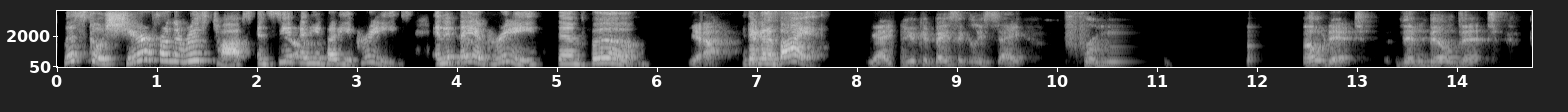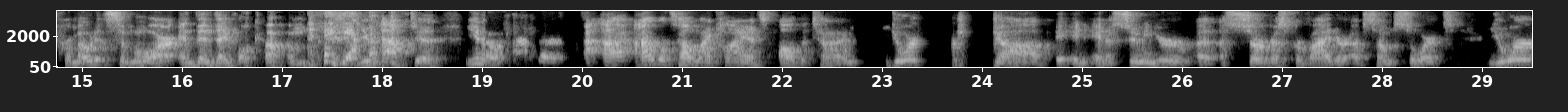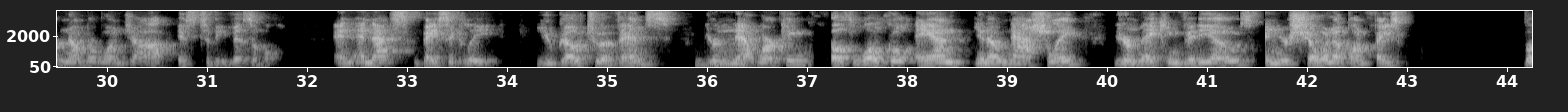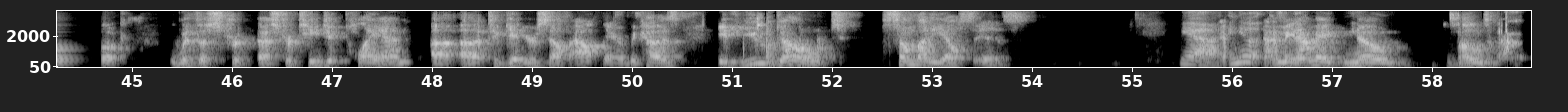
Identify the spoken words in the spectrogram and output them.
Let's go share from the rooftops and see if anybody agrees. And if they agree then boom. Yeah. they're going to buy it. Yeah, you could basically say promote it, then build it, promote it some more, and then they will come. yeah You have to, you know, I, I, I will tell my clients all the time your job, in, in assuming you're a, a service provider of some sort, your number one job is to be visible. And, and that's basically you go to events, you're Mhm. networking both local and you know nationally you're making videos and you're showing up on facebook with a, str- a strategic plan uh, uh, to get yourself out there. Because if you don't somebody else is. Yeah and you i mean good- i make no bones about it.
